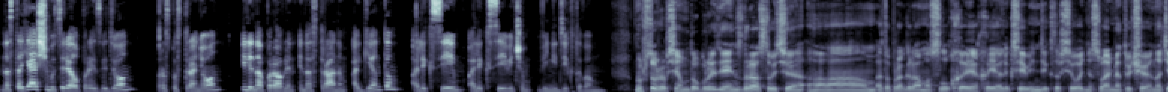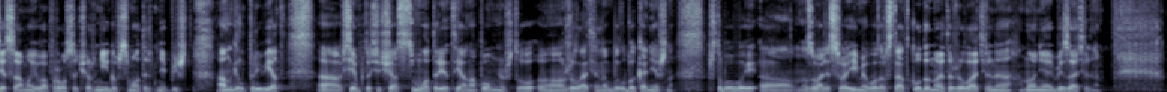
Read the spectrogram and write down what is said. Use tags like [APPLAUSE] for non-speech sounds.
Настоящий материал произведен, распространен или направлен иностранным агентом Алексеем Алексеевичем Венедиктовым. Ну что же, всем добрый день, здравствуйте. А, это программа «Слух и эхо». Я Алексей Венедиктов сегодня с вами отвечаю на те самые вопросы. Чернигов смотрит, мне пишет. Ангел, привет. А, всем, кто сейчас смотрит, я напомню, что а, желательно было бы, конечно, чтобы вы назвали свое имя, возраст и откуда, но это желательно, но не обязательно.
